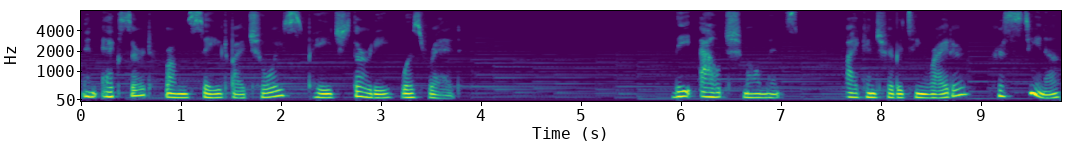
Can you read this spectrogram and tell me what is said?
An excerpt from Saved by Choice, page 30, was read. The Ouch Moments by contributing writer Christina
